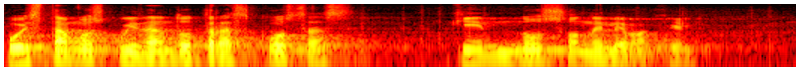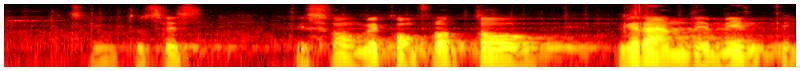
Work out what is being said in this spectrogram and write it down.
¿O estamos cuidando otras cosas que no son el Evangelio? Entonces, eso me confrontó grandemente.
